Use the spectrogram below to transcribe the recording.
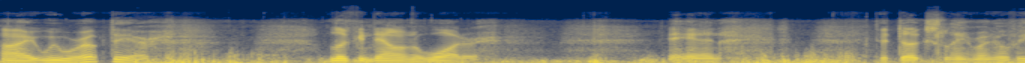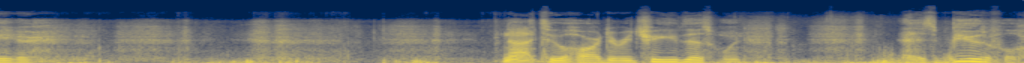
All right, we were up there looking down on the water and the duck's laying right over here. Not too hard to retrieve this one. That is beautiful.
